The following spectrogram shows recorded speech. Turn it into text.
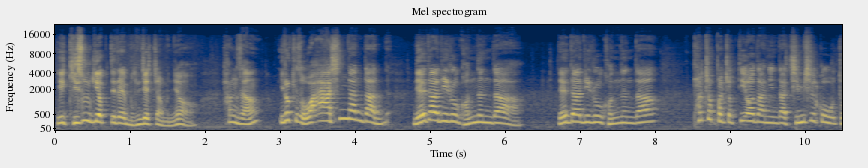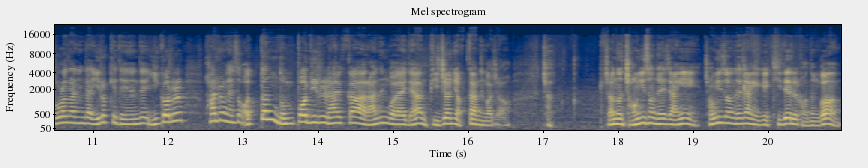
이 기술 기업들의 문제점은요. 항상 이렇게 해서 와 신난다 네 다리로 걷는다 네 다리로 걷는다 펄쩍펄쩍 뛰어다닌다 짐 싣고 돌아다닌다 이렇게 되는데 이거를 활용해서 어떤 돈벌이를 할까라는 거에 대한 비전이 없다는 거죠. 저, 저는 정의선 회장이 정의선 회장에게 기대를 거는 건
